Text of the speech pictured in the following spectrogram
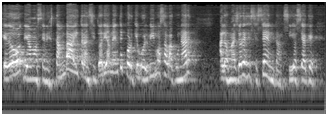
quedó, digamos, en stand-by transitoriamente porque volvimos a vacunar a los mayores de 60, ¿sí? O sea que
